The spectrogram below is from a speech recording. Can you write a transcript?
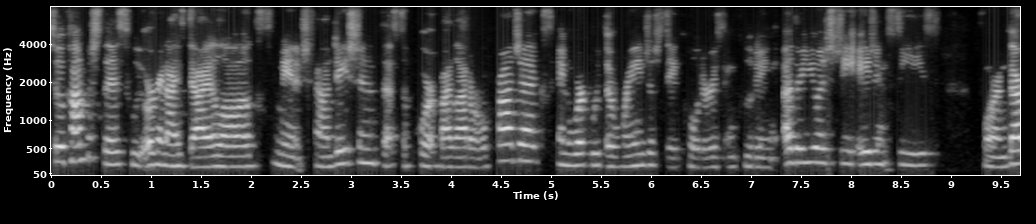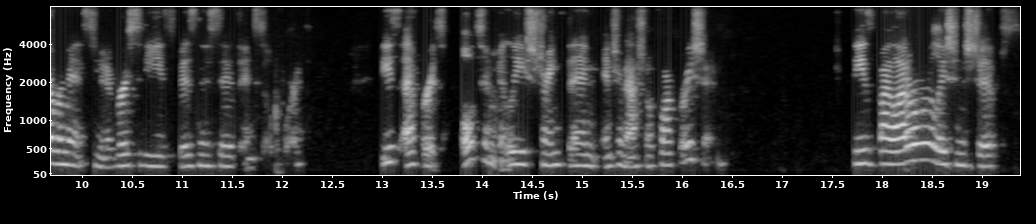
To accomplish this, we organize dialogues, manage foundations that support bilateral projects, and work with a range of stakeholders, including other USG agencies, foreign governments, universities, businesses, and so forth. These efforts ultimately strengthen international cooperation. These bilateral relationships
